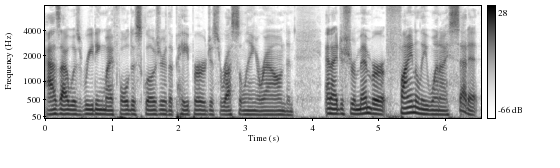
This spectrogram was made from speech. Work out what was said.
as I was reading my full disclosure, the paper just rustling around. And, and I just remember finally when I said it,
